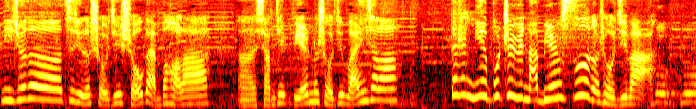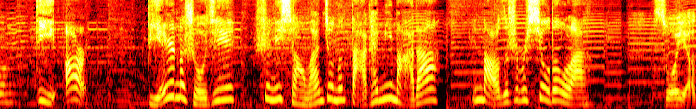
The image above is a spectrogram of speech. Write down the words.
你觉得自己的手机手感不好啦，呃，想借别人的手机玩一下啦。但是你也不至于拿别人四个手机吧？呵呵。第二，别人的手机是你想玩就能打开密码的，你脑子是不是秀逗了？所以啊，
